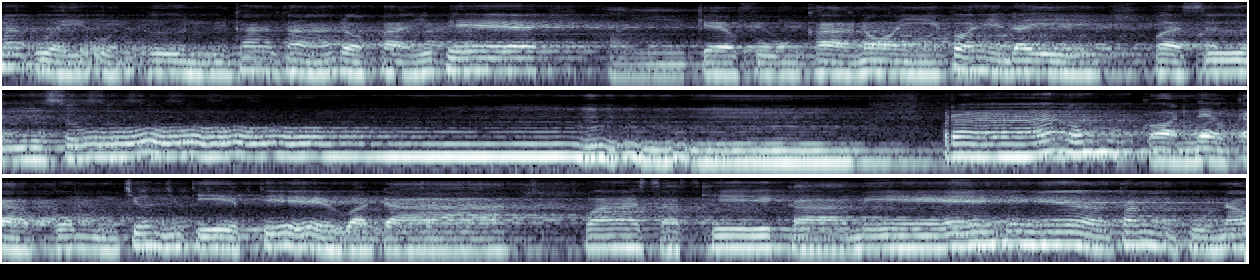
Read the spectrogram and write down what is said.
มาอวยอวนอื่นข้าทาดอกไผ่แพรให้แก่ฟูงข้าน้อยก็ให้ได้ ว่าซื่นสูง นมก่อนแล้วกราบกลมเชิญเทีบเทวดา ว่าสักขีกาเมทั้งผู้เนา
